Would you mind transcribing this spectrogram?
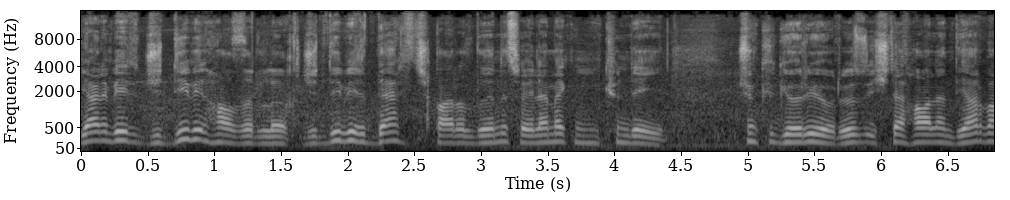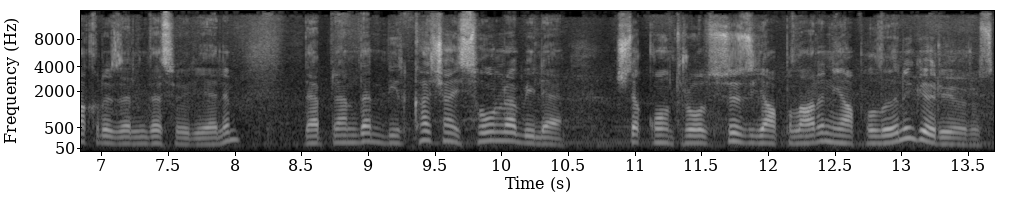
Yani bir ciddi bir hazırlık, ciddi bir ders çıkarıldığını söylemek mümkün değil. Çünkü görüyoruz işte halen Diyarbakır özelinde söyleyelim. Depremden birkaç ay sonra bile işte kontrolsüz yapıların yapıldığını görüyoruz.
